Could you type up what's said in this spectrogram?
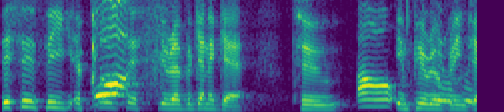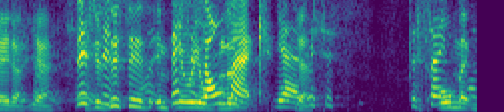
This is the uh, closest you're ever going to get to Oh, Imperial Imperial Green Green Jadeite. Jadeite. Yeah, This because is- this is this Imperial is Blue. Olmec. Yeah, Yeah. this is the It's same Olmec Blue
